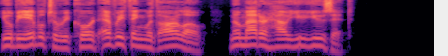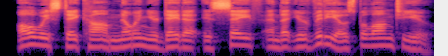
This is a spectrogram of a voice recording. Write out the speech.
you'll be able to record everything with Arlo, no matter how you use it. Always stay calm knowing your data is safe and that your videos belong to you.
